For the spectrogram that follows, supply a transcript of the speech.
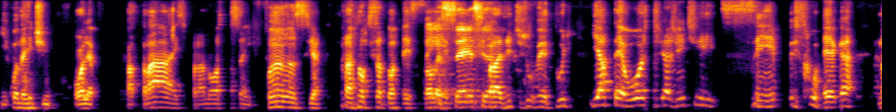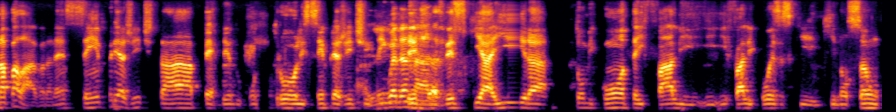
e quando a gente olha para trás, para a nossa infância, para a nossa adolescência, Adolescência. para a gente juventude, e até hoje a gente sempre escorrega na palavra, né? Sempre a gente está perdendo o controle, sempre a gente A língua é deixa, às vezes, que a ira tome conta e fale, e, e fale coisas que, que não são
